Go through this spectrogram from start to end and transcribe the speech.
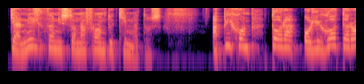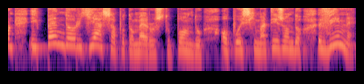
και ανήλθον στον αφρόν του κύματος. Απήχον τώρα ο λιγότερον οι πέντε οργιάς από το μέρος του πόντου όπου εσχηματίζοντο δίνε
